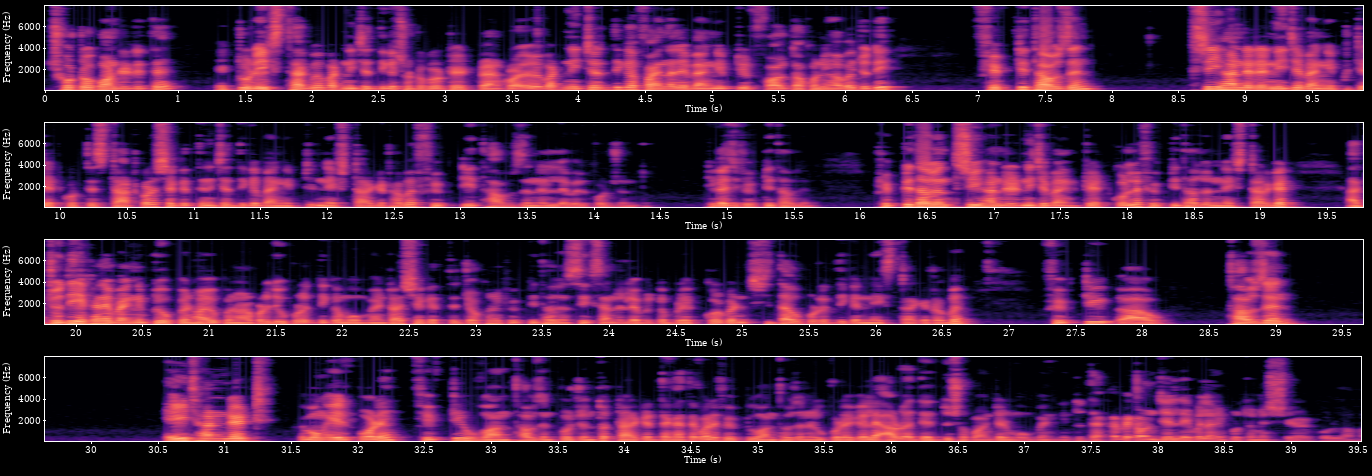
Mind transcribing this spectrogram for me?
ছোটো কোয়ান্টিটিতে একটু রিস্ক থাকবে বাট নিচের দিকে ছোটো করে ট্রেড প্ল্যান করা যাবে। বাট নিচের দিকে ফাইনালি ব্যাঙ্ক নিফটির ফল তখনই হবে যদি ফিফটি থাউজেন্ড থ্রি হান্ড্রেডের নিচে ব্যাঙ্ক নিফটি ট্রেড করতে স্টার্ট করে, সেক্ষেত্রে নিচের দিকে ব্যাঙ্ক নিফটির নেক্সট টার্গেট হবে ফিফটি থাউজেন্ডের লেভেল পর্যন্ত। ঠিক আছে? Fifty thousand fifty thousand three hundred নিচে ব্যাঙ্ক ট্রেড করলে ফিফটি থাউজেন্ড নেক্সট টার্গেট আর যদি এখানে ব্যাঙ্ক নিফটি ওপেন হয় ওপেন হওয়ার পরে যদি উপরের দিকে মুভমেন্ট হয়, সেক্ষেত্রে যখনই ফিফটি থাউজেন্ড সিক্স হান্ড্রেড লেভেলকে ব্রেক করবেন, সিধা উপরের দিকে নেক্সট টার্গেট হবে। ফিফটি থাউজেন্ড এইট হান্ড্রেড এবং এরপরে ফিফটি ওয়ান থাউজেন্ড পর্যন্ত টার্গেট দেখাতে পারে। ফিফটি ওয়ান থাউজেন্ডের উপরে গেলে আরও দেড় দুশো পয়েন্টের মুভমেন্ট কিন্তু দেখাবে, কারণ যে লেভেল আমি প্রথমে শেয়ার করলাম।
